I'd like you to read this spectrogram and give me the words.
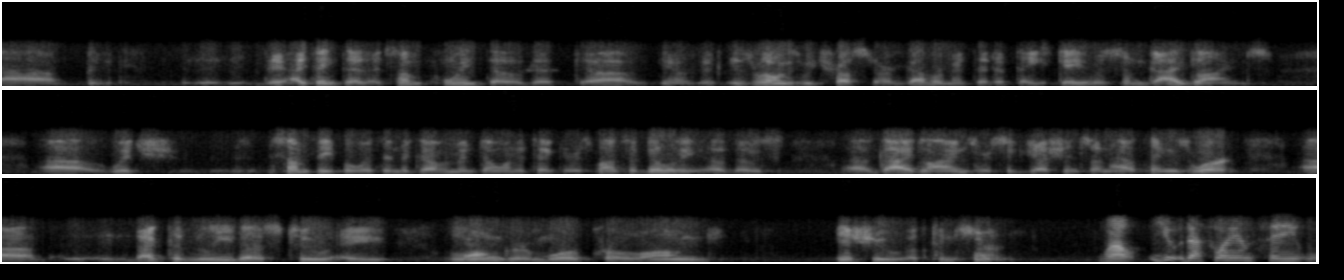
Uh, I think that at some point, though, that uh, you know, as long as we trust our government, that if they gave us some guidelines, uh, which some people within the government don't want to take the responsibility of those uh, guidelines or suggestions on how things work, uh, that could lead us to a longer, more prolonged issue of concern. Well, you, that's why I'm saying,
